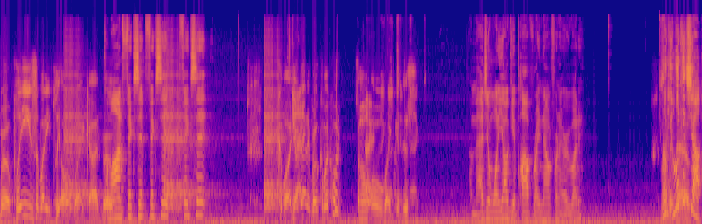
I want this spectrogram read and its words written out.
Bro, please, somebody, please. Oh my god, bro. Come on, fix it, fix it, fix it. Come on, y'all Yeah. got it, bro. Come on, come on. Oh, Alright. oh my got you goodness. Back. Imagine one of y'all get popped right now in front of everybody. Look, Nothing look at y'all.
